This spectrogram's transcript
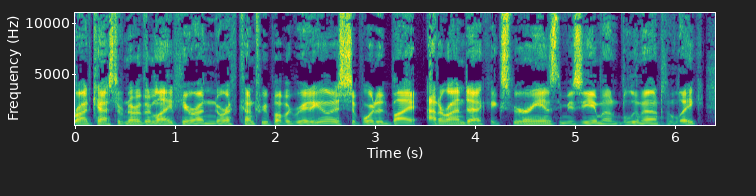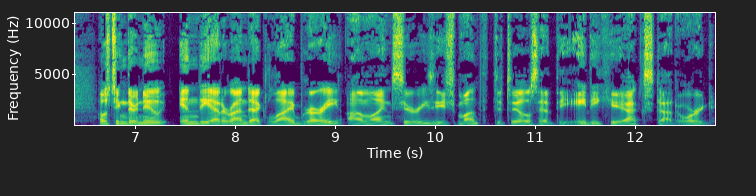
Broadcast of Northern Light here on North Country Public Radio is supported by Adirondack Experience, the museum on Blue Mountain Lake, hosting their new In the Adirondack Library online series each month. Details at the adkx.org.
